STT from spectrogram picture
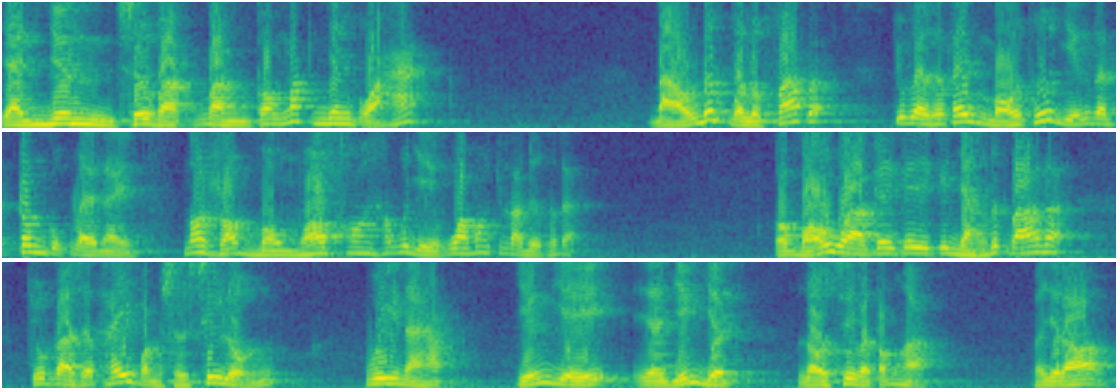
và nhìn sự vật bằng con mắt nhân quả. Đạo đức và luật pháp đó chúng ta sẽ thấy mọi thứ diễn ra trong cuộc đời này nó rõ mồn một thôi không có gì qua mắt chúng ta được hết á. Còn bỏ qua cái cái cái nhận thức đó đó chúng ta sẽ thấy bằng sự suy luận quy nạp diễn dị và diễn dịch loại suy và tổng hợp. Và do đó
